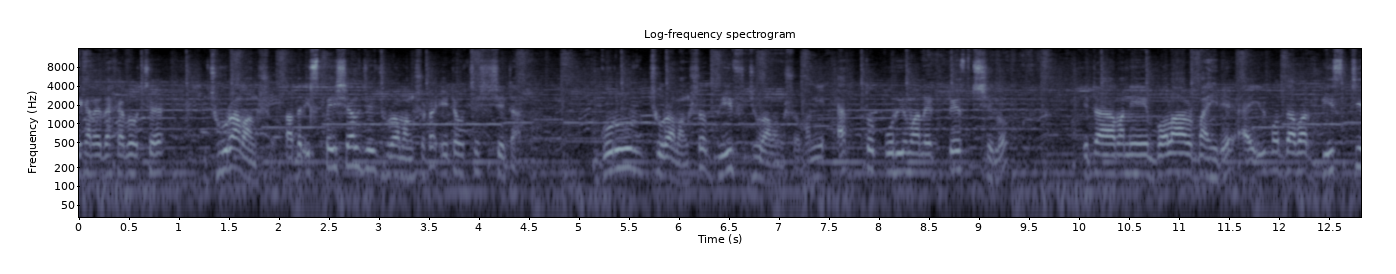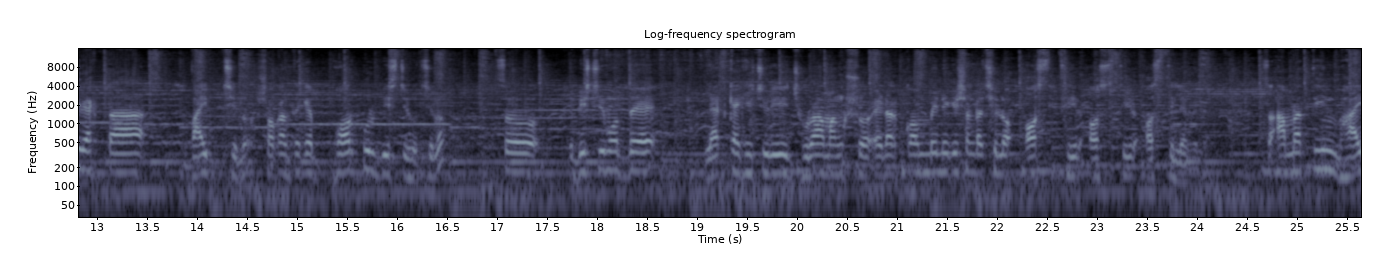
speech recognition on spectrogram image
এখানে দেখাবে হচ্ছে ঝুরা মাংস, তাদের স্পেশাল যে ঝুরা মাংসটা, এটা হচ্ছে সেটা। গরুর ঝুরা মাংস বিফ ঝুরা মাংস মানে এত পরিমাণের টেস্ট ছিল। এটা মানে বলার বাইরে এর মধ্যে আবার বৃষ্টির একটা ভাইব ছিল, সকাল থেকে ভরপুর বৃষ্টি হচ্ছিল। সো বৃষ্টির মধ্যে ল্যাটকা খিচুড়ি, ঝুরা মাংস, এটার কম্বিনেশনটা ছিল অস্থির অস্থির অস্থির লেভেলের সো আমরা তিন ভাই,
